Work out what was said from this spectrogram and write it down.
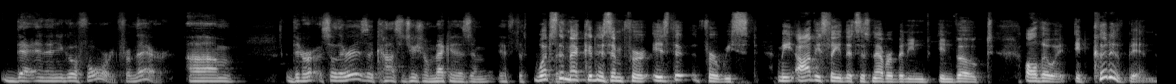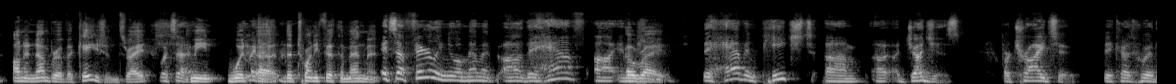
that, and then you go forward from there. Um, there, so there is a constitutional mechanism. If the what's the mechanism for is there for rest, I mean, obviously this has never been in, invoked, although it, it could have been on a number of occasions, right? What's that? I mean, would uh, the Twenty Fifth Amendment? It's a fairly new amendment. Uh, they have uh, oh right. They have impeached um, uh, judges or tried to because who had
